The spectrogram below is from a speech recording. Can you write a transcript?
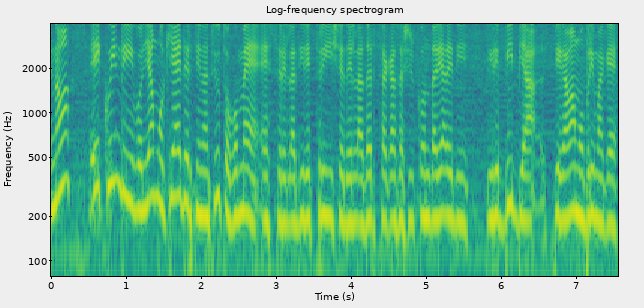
no? E quindi vogliamo chiederti innanzitutto com'è essere la direttrice della terza casa circondariale di, di Rebibbia. Spiegavamo prima che,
